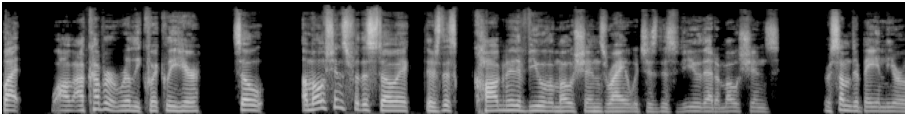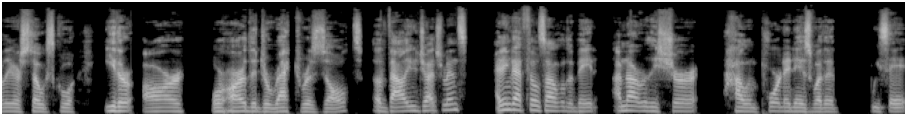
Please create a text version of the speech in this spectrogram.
But I'll, I'll cover it really quickly here. So, emotions for the Stoic, there's this cognitive view of emotions, right? Which is this view that emotions, there's some debate in the earlier Stoic school, either are or are the direct result of value judgments. I think that philosophical debate, I'm not really sure how important it is whether we say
